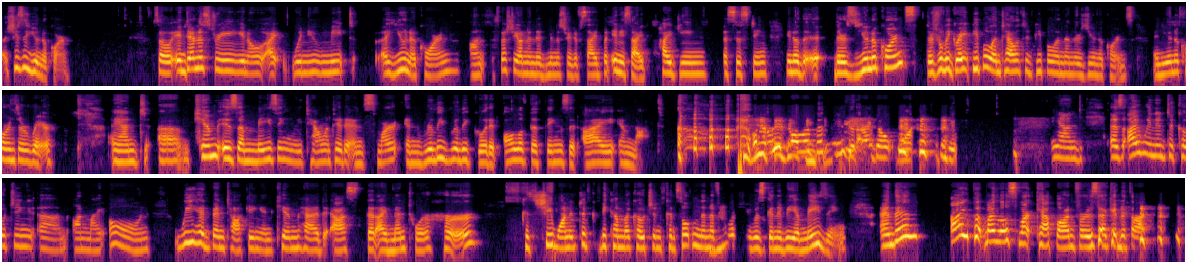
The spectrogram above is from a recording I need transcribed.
She's a unicorn. So in dentistry, you know, I when you meet a unicorn on especially on an administrative side but any side hygiene assisting you know the, there's unicorns there's really great people and talented people and then there's unicorns and unicorns are rare. And um, kim is amazingly talented and smart and really really good at all of the things that i am not. All of the things that i don't want to do. And as i went into coaching um, on my own we had been talking and Kim had asked that I mentor her because she wanted to become a coach and consultant. And of mm-hmm. course, she was going to be amazing. And then I put my little smart cap on for a second and thought,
